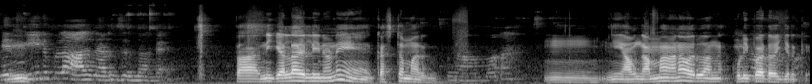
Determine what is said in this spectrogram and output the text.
நேத்து வீடு ஃபுல்லா ஆள் நிறைஞ்சிருந்தாங்க பா இன்னைக்கு எல்லாம் இல்லைனோடனே கஷ்டமாக இருக்குது நீ அவங்க அம்மா வேணால் வருவாங்க குளிப்பாட்ட வைக்கிறதுக்கு.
